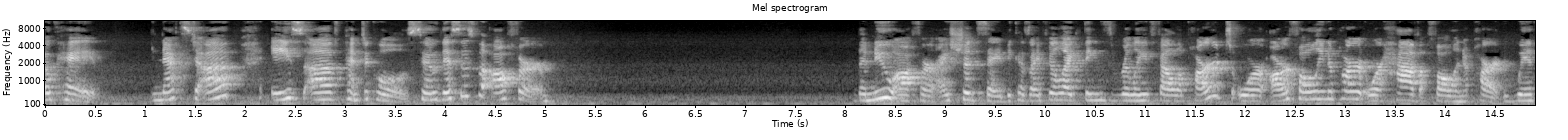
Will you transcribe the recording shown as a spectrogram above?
Okay, next up, Ace of Pentacles. So this is the offer. The new offer, I should say, because I feel like things really fell apart or are falling apart or have fallen apart with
